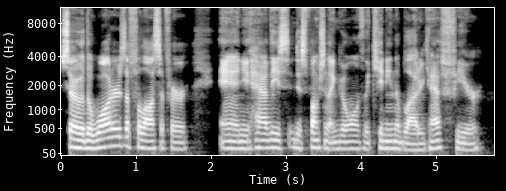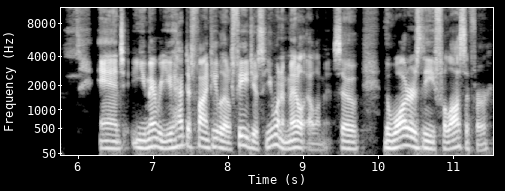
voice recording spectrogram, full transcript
So the water is a philosopher, and you have these dysfunctions that go on with the kidney and the bladder. You can have fear. And you remember, you have to find people that'll feed you. So you want a metal element. So the water is the philosopher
